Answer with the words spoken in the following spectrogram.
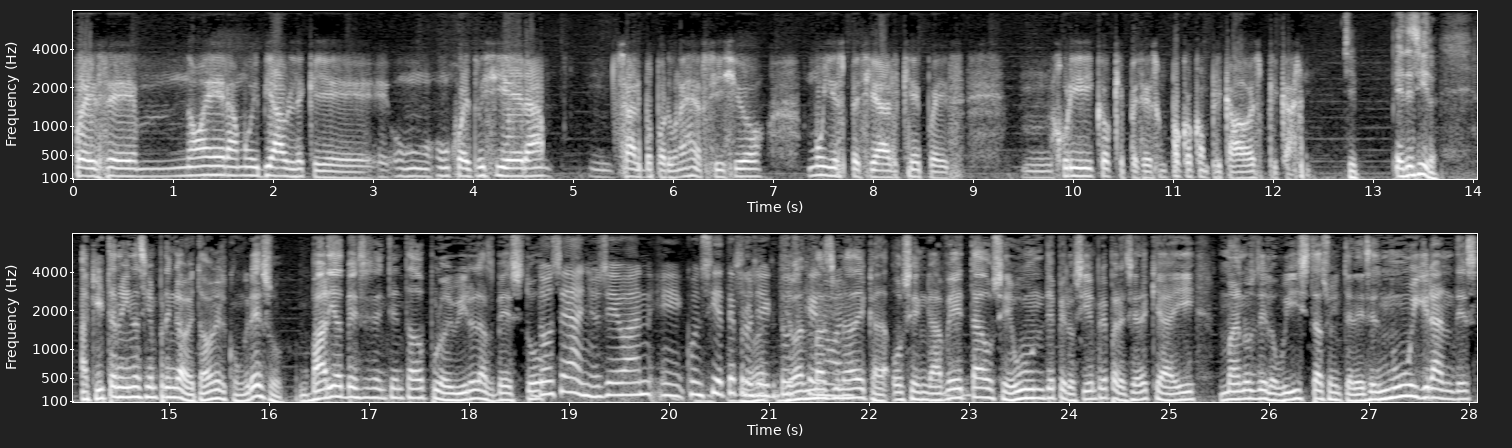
pues eh, no era muy viable que un, un juez lo hiciera, salvo por un ejercicio muy especial que pues mm, jurídico que pues es un poco complicado de explicar. Sí, es decir, aquí termina siempre engavetado en el Congreso. Varias veces ha intentado prohibir el asbesto. 12 años llevan eh, con siete proyectos. Llevan más de una década. O se engaveta o se hunde, pero siempre pareciera que hay manos de lobistas o intereses muy grandes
